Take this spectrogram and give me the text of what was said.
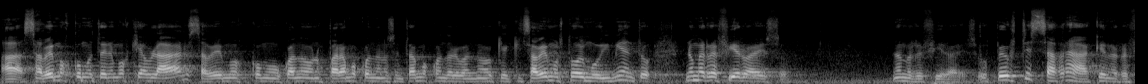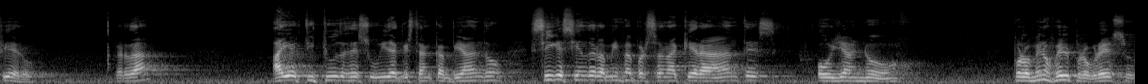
Ah, sabemos cómo tenemos que hablar, sabemos cómo, cuando nos paramos, cuando nos sentamos, cuando levantamos, que, sabemos todo el movimiento. No me refiero a eso. No me refiero a eso. Pero usted sabrá a qué me refiero, ¿verdad? Hay actitudes de su vida que están cambiando. ¿Sigue siendo la misma persona que era antes o ya no? Por lo menos ve el progreso.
